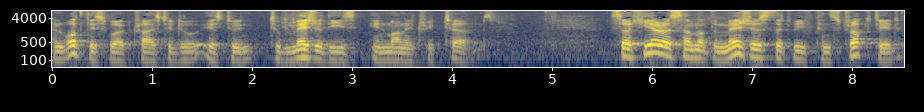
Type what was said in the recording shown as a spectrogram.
And what this work tries to do is to, to measure these in monetary terms. So here are some of the measures that we've constructed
